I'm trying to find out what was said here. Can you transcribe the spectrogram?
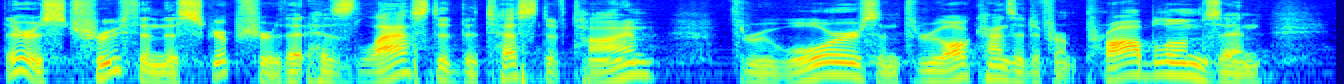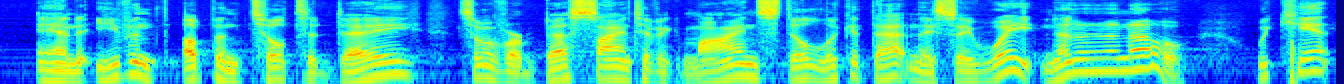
there is truth in this scripture that has lasted the test of time through wars and through all kinds of different problems and and even up until today, some of our best scientific minds still look at that and they say, "Wait, no, no, no, no. We can't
